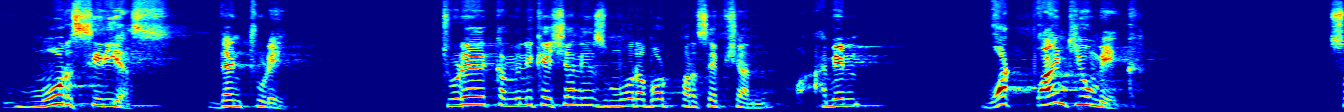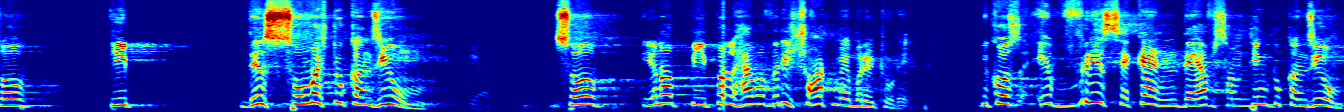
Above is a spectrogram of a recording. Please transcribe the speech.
more serious than today. Today, communication is more about perception. I mean, what point you make. So, there's so much to consume. So, you know, people have a very short memory today because every second they have something to consume,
